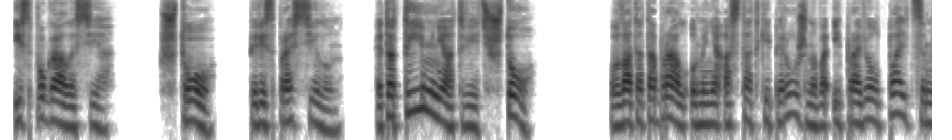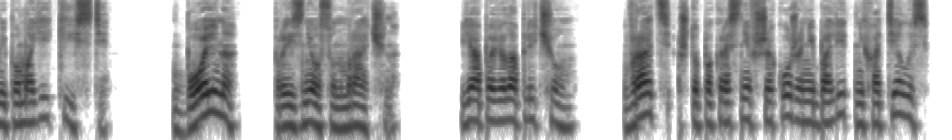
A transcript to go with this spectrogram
— испугалась я. «Что?» — переспросил он. «Это ты мне ответь, что?» Влад отобрал у меня остатки пирожного и провел пальцами по моей кисти. «Больно?» — произнес он мрачно. Я повела плечом. Врать, что покрасневшая кожа не болит, не хотелось,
